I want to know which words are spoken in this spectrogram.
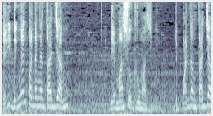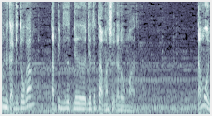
Jadi dengan pandangan tajam, dia masuk ke rumah tersebut. Dia pandang tajam dekat kita orang tapi dia, dia, dia tetap masuk dalam rumah tu. Namun,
